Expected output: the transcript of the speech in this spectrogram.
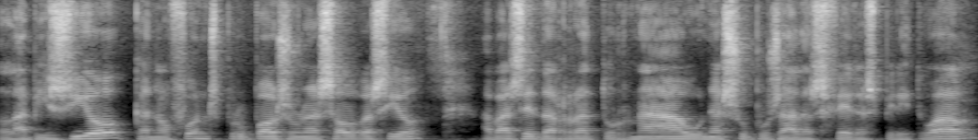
la visió que en el fons proposa una salvació a base de retornar a una suposada esfera espiritual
